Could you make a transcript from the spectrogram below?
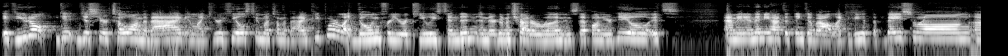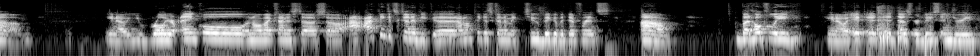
if you don't get just your toe on the bag and like your heel's too much on the bag, people are like going for your Achilles tendon and they're going to try to run and step on your heel. It's, I mean, and then you have to think about like if you hit the base wrong, um, you know, you roll your ankle and all that kind of stuff. So I, I think it's going to be good. I don't think it's going to make too big of a difference. Um, but hopefully, you know, it, it, it does reduce injury.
